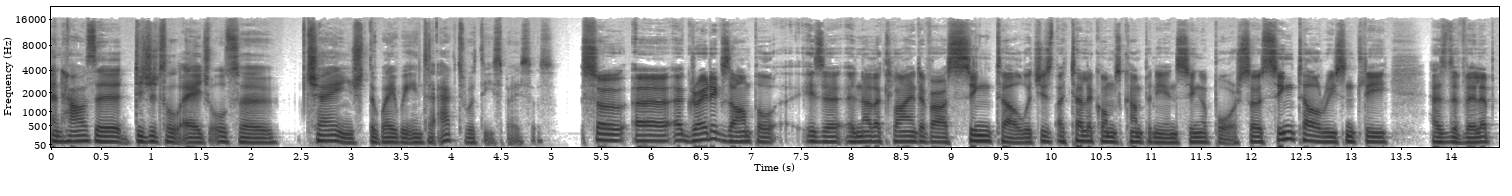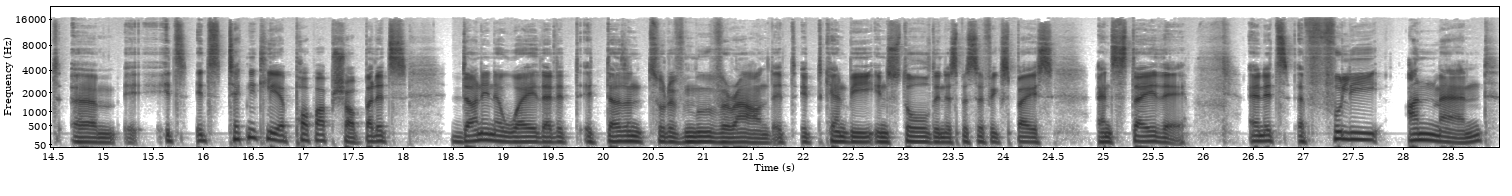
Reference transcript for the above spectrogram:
And how has the digital age also changed the way we interact with these spaces? So, uh, a great example is a, another client of ours, Singtel, which is a telecoms company in Singapore. So, Singtel recently has developed. Um, it's it's technically a pop up shop, but it's done in a way that it it doesn't sort of move around. It it can be installed in a specific space and stay there, and it's a fully unmanned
